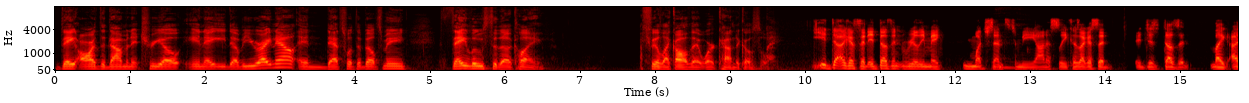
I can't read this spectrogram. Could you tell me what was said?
They are the dominant trio in AEW right now, and that's what the belts mean. They lose to the acclaim. I feel like all that work kind of goes away. it like I said, it doesn't really make much sense to me, honestly, because like I said, it just doesn't. Like I,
